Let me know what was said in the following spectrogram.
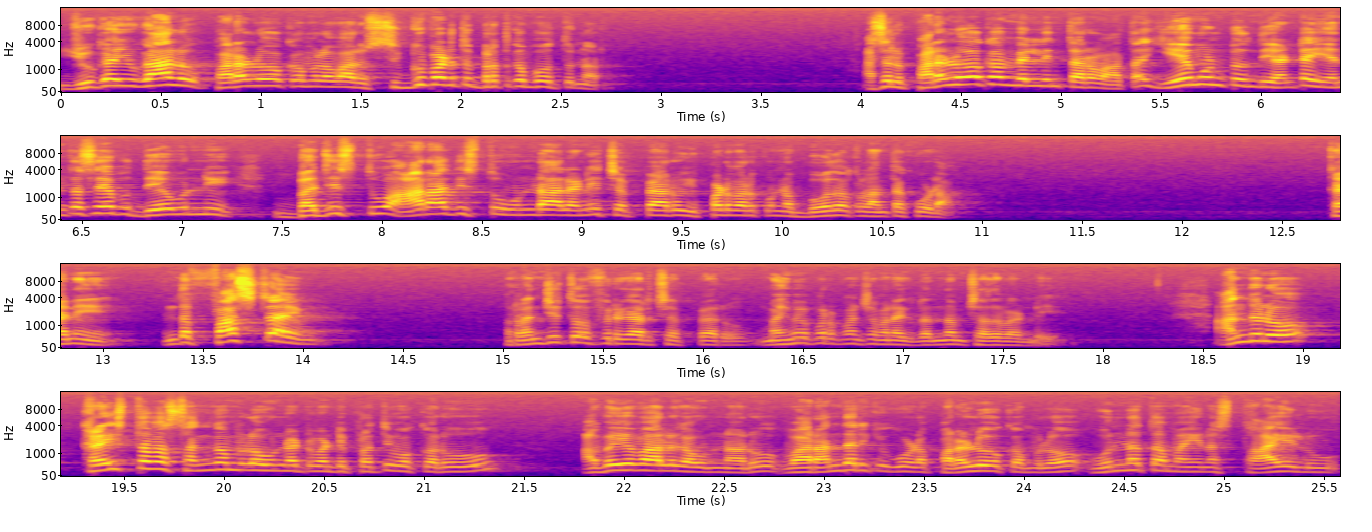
యుగ యుగాలు పరలోకంలో వారు సిగ్గుపడుతూ బ్రతకబోతున్నారు. అసలు పరలోకం వెళ్ళిన తర్వాత ఏముంటుంది అంటే ఎంతసేపు దేవుణ్ణి భజిస్తూ ఆరాధిస్తూ ఉండాలని చెప్పారు ఇప్పటివరకు ఉన్న బోధకులంతా కూడా. కానీ ఇన్ ద ఫస్ట్ టైం రంజితోఫిర్ గారు చెప్పారు మహిమ ప్రపంచం అనే గ్రంథం చదవండి. అందులో క్రైస్తవ సంఘంలో ఉన్నటువంటి ప్రతి ఒక్కరూ అవయవాలుగా ఉన్నారు. వారందరికీ కూడా పరలోకంలో ఉన్నతమైన స్థాయిలు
